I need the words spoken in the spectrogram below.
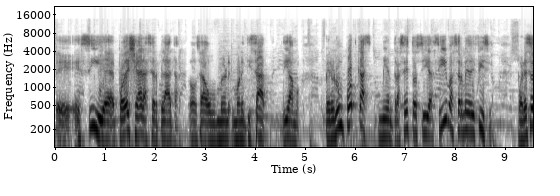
eh, sí, eh, podés llegar a hacer plata, o sea, monetizar, digamos. Pero en un podcast, mientras esto siga así, va a ser medio difícil. Por eso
